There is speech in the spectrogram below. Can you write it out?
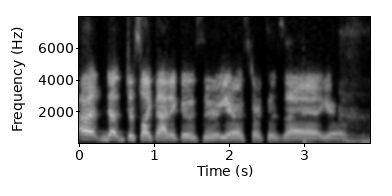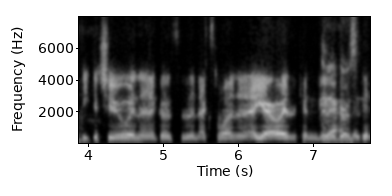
Uh, no, just like that. It goes through, you know, starts as uh, you know, Pikachu, and then it goes to the next one, and you know, and can and yeah, it goes... they,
